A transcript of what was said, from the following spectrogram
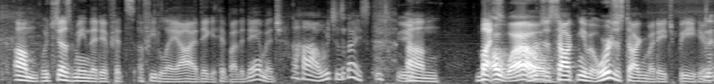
um which does mean that if it's a fetal ai they get hit by the damage. Haha which is nice. Um but Oh, wow. we're just talking about we're just talking about hb here.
